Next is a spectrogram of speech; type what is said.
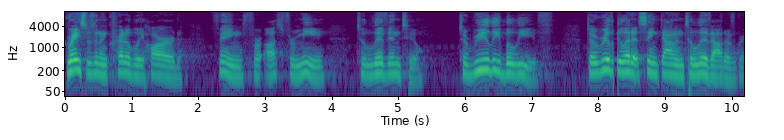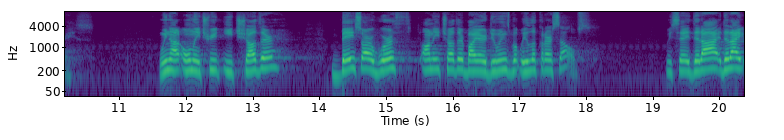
Grace is an incredibly hard thing for us, for me, to live into, to really believe, to really let it sink down and to live out of grace. We not only treat each other, base our worth on each other by our doings, but we look at ourselves. We say, Did I, did I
